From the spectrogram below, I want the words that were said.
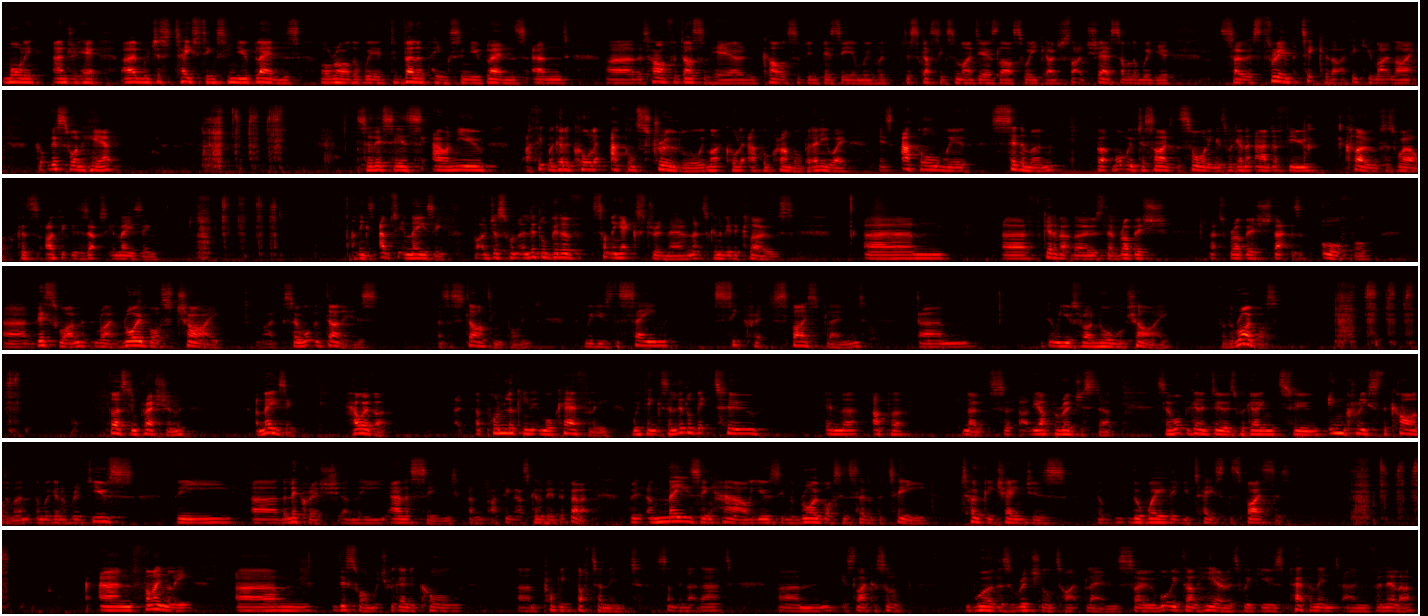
Morning, Andrew here. Um, we're just tasting some new blends, or rather, we're developing some new blends, and uh, there's half a dozen here. And Carl's have been busy, and we were discussing some ideas last week. I just thought I'd share some of them with you. So there's three in particular that I think you might like. Got this one here. So this is our new. I think we're going to call it apple strudel, or we might call it apple crumble. But anyway, it's apple with cinnamon but what we've decided this morning is we're going to add a few cloves as well because I think this is absolutely amazing. I think it's absolutely amazing, but I just want a little bit of something extra in there, and that's going to be the cloves. Um, uh, forget about those; they're rubbish. That's rubbish. That is awful. Uh, this one, right? Rooibos chai. Right. So what we've done is, as a starting point, we've used the same secret spice blend um, that we use for our normal chai, for the rooibos. First impression, amazing. However, upon looking at it more carefully, we think it's a little bit too in the upper notes, at uh, the upper register. So what we're going to do is we're going to increase the cardamom and we're going to reduce the uh, the licorice and the aniseed, and I think that's going to be a bit better. But amazing how using the rooibos instead of the tea totally changes the, the way that you taste the spices. And finally, um, this one, which we're going to call um, probably buttermint, something like that. Um, it's like a sort of Werther's original type blend. So what we've done here is we've used peppermint and vanilla.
